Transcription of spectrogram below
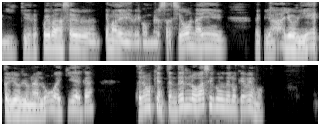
y que después van a ser tema de, conversación ahí, ah, yo vi esto, yo vi una luz aquí, acá tenemos que entender lo básico de lo que vemos. Mm,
